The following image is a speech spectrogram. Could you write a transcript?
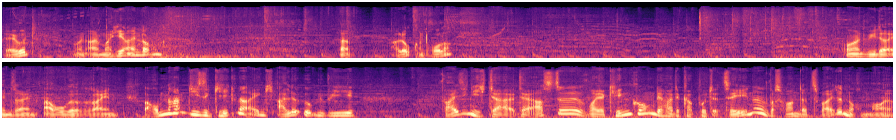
Sehr gut. Und einmal hier einloggen. Äh, hallo, Controller? Und wieder in sein Auge rein. Warum haben diese Gegner eigentlich alle irgendwie... Weiß ich nicht, der, der erste war ja King Kong, der hatte kaputte Zähne. Was war denn der zweite nochmal?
